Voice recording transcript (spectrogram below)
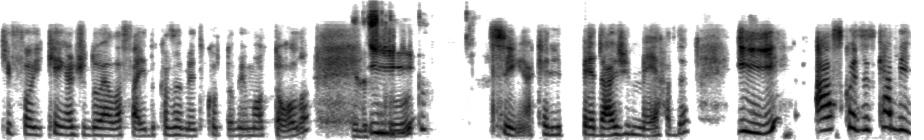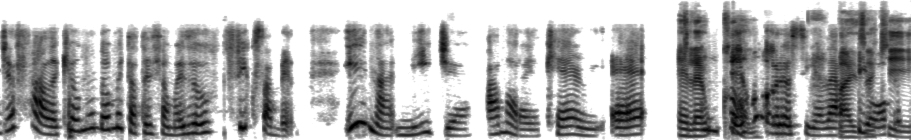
que foi quem ajudou ela a sair do casamento com o Tommy Motola. Ele E-. Sim, aquele pedaço de merda. E as coisas que a mídia fala, que eu não dou muita atenção, mas eu fico sabendo. E na mídia, a Mariah Carey é Ela é um cão. terror, assim, ela é a Mas pior aqui,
